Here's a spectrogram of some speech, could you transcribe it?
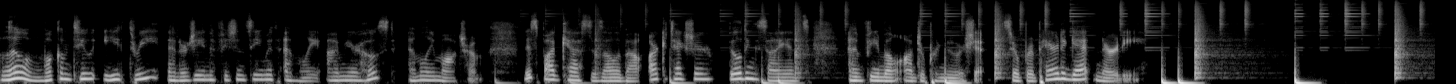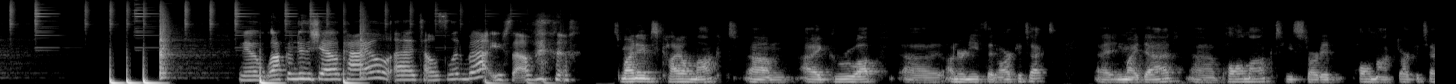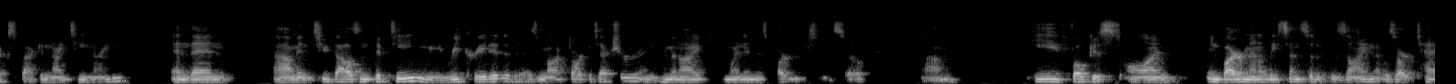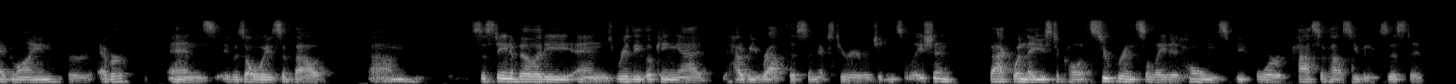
Hello, and welcome to E3 Energy and Efficiency with Emily. I'm your host, Emily Mottram. This podcast is all about architecture, building science, and female entrepreneurship. So prepare to get nerdy. You know, welcome to the show, Kyle. Uh, tell us a little bit about yourself. so my name's Kyle Macht. Um, I grew up uh, underneath an architect uh, in my dad, uh, Paul Macht. He started Paul Macht Architects back in 1990. And then um, in 2015, we recreated it as Macht Architecture, and him and I went in as partners. And so um, he focused on environmentally sensitive design. That was our tagline forever. And it was always about um, sustainability and really looking at how do we wrap this in exterior rigid insulation back when they used to call it super insulated homes before passive house even existed.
